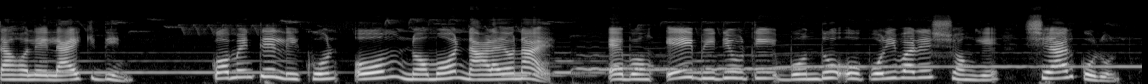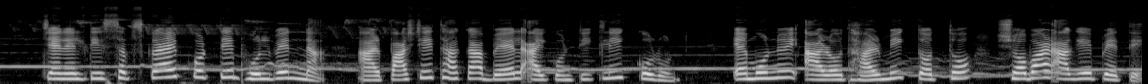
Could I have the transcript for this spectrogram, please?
তাহলে লাইক দিন, কমেন্টে লিখুন, ওম নম নারায়ণায়। এবং এই ভিডিওটি বন্ধু ও পরিবারের সঙ্গে শেয়ার করুন। চ্যানেলটি সাবস্ক্রাইব করতে ভুলবেন না আর পাশে থাকা বেল আইকনটি ক্লিক করুন। এমনই আরও ধার্মিক তথ্য সবার আগে পেতে।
